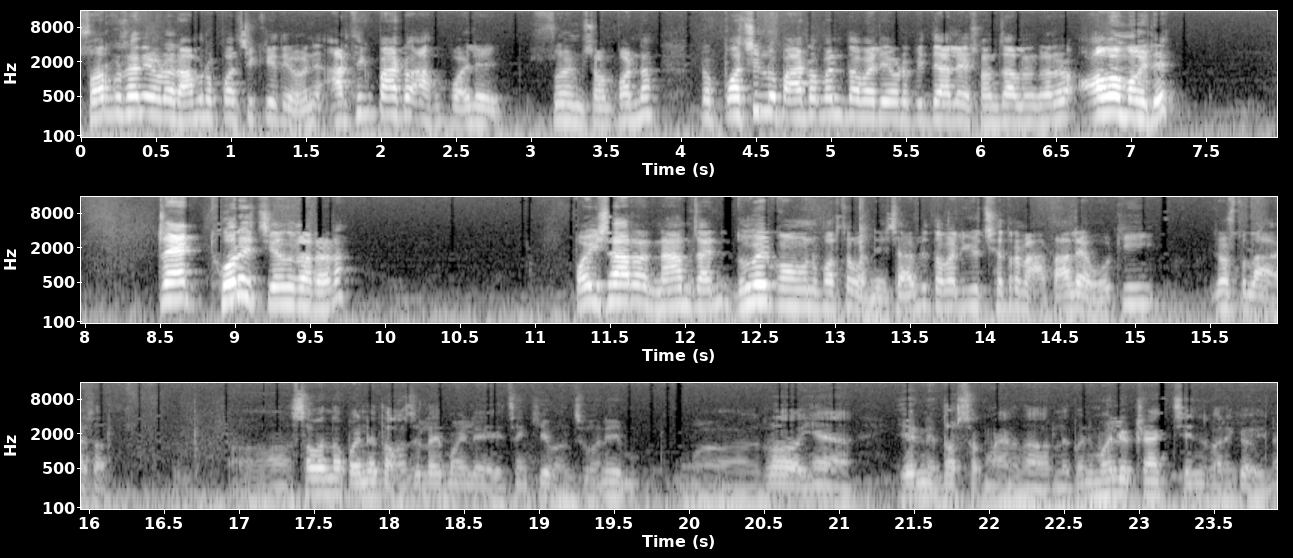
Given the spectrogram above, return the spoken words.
सरको चाहिँ एउटा राम्रो पछि के थियो भने आर्थिक पाटो आफू पहिले स्वयं सम्पन्न र पछिल्लो पाटो पनि तपाईँले एउटा विद्यालय सञ्चालन गरेर अब मैले ट्र्याक थोरै चेन्ज गरेर पैसा र नाम चाहिँ दुवै कमाउनुपर्छ भन्ने हिसाबले तपाईँले यो क्षेत्रमा हात हाले हो कि जस्तो लाग्यो सर? सबभन्दा पहिला त हजुरलाई मैले चाहिँ के भन्छु भने र यहाँ हेर्ने दर्शक महानुभावहरूलाई पनि मैले ट्र्याक चेन्ज गरेकै होइन।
